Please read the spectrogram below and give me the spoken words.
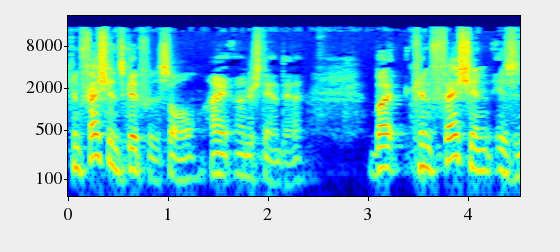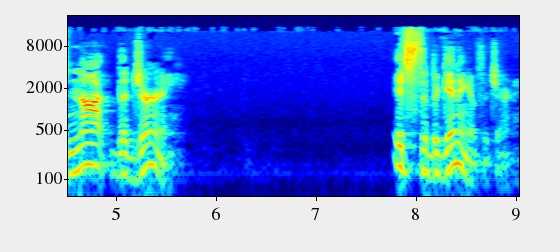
confession's good for the soul. I understand that. But confession is not the journey. It's the beginning of the journey.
